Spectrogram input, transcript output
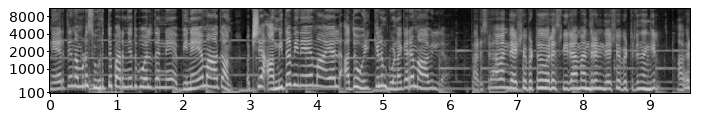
നേരത്തെ നമ്മുടെ സുഹൃത്ത് പറഞ്ഞതുപോലെ തന്നെ വിനയമാകാം. പക്ഷെ അമിത വിനയമായാൽ അത് ഒരിക്കലും ഗുണകരമാവില്ല. പരശുരാമൻ ദേഷ്യപ്പെട്ടതുപോലെ ശ്രീരാമചന്ദ്രൻ ദേഷ്യപ്പെട്ടിരുന്നെങ്കിൽ അവർ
